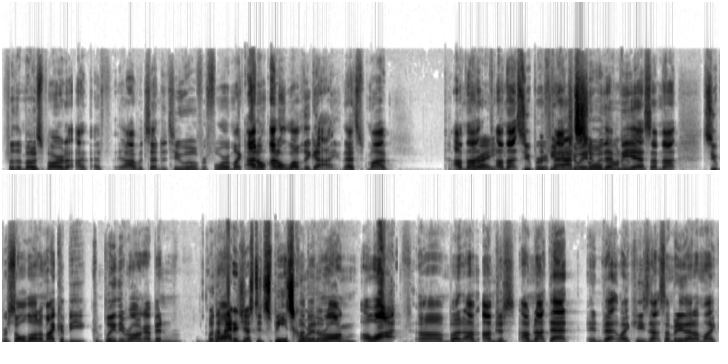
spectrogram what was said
for the most part, I, I I would send a two over four. I'm Like, I don't I don't love the guy. That's my. I'm not. Right. I'm not super If you're not infatuated with sold on him. MVS. I'm not super sold on him. I could be completely wrong. I've been. But the height adjusted speed score. I've been though. wrong a lot. Um, but I'm I'm just I'm not that invet. Like he's not somebody that I'm like.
